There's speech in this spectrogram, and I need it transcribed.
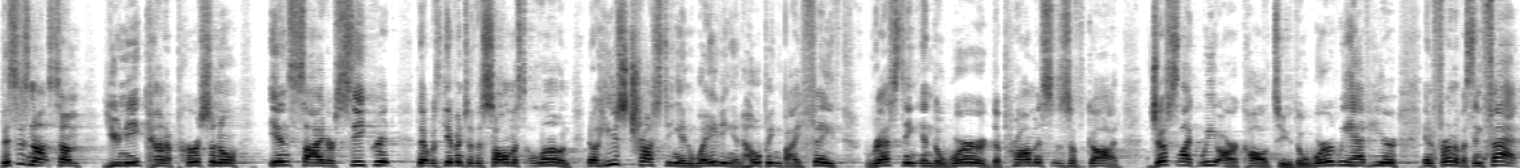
This is not some unique kind of personal insight or secret that was given to the psalmist alone. No, he's trusting and waiting and hoping by faith, resting in the word, the promises of God, just like we are called to, the word we have here in front of us. In fact,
